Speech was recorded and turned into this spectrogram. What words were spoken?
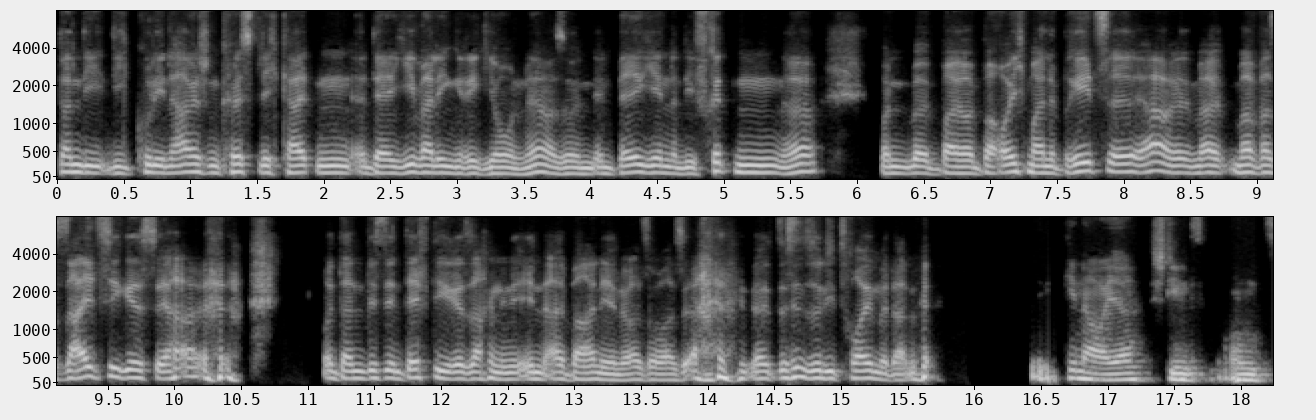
Dann die, die kulinarischen Köstlichkeiten der jeweiligen Region. Ne? Also in, in Belgien dann die Fritten ne? und bei, bei euch mal eine Brezel, ja, mal, mal was Salziges, ja und dann ein bisschen deftigere Sachen in, in Albanien oder sowas. Das sind so die Träume dann. Genau, ja, stimmt. Und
